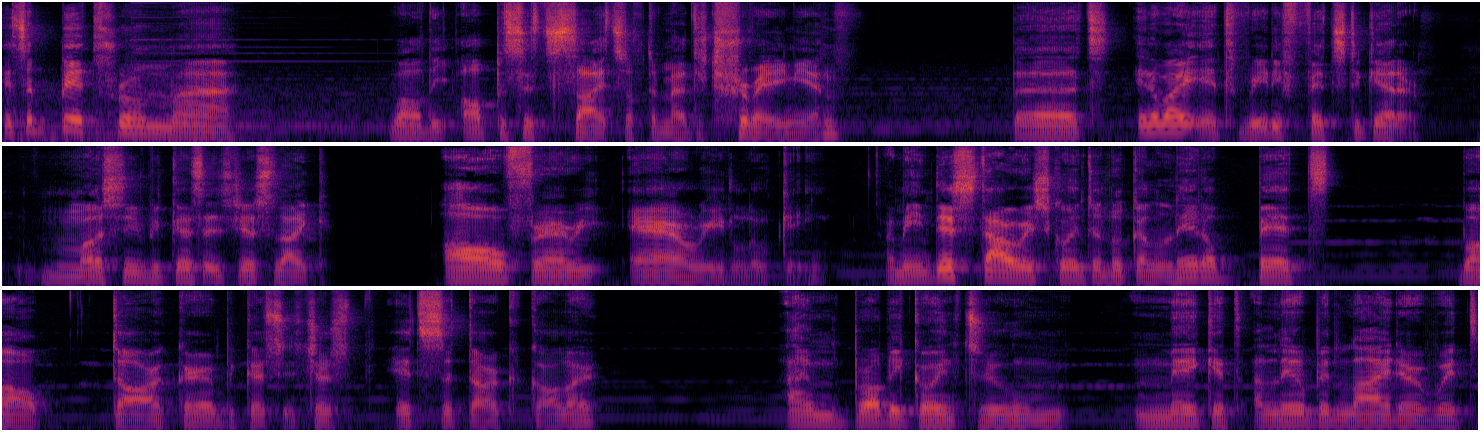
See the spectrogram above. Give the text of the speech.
it's a bit from, uh, well, the opposite sides of the Mediterranean. But in a way, it really fits together. Mostly because it's just like all very airy looking. I mean, this tower is going to look a little bit, well, darker because it's just, it's a dark color. I'm probably going to make it a little bit lighter with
